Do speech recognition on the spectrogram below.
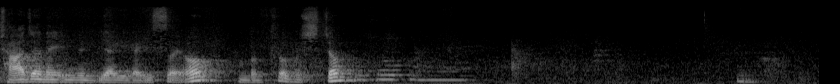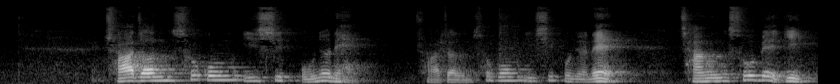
좌전에 있는 이야기가 있어요. 한번 풀어보시죠. 좌전 소공 25년에 좌전 소공 25년에 장소백이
